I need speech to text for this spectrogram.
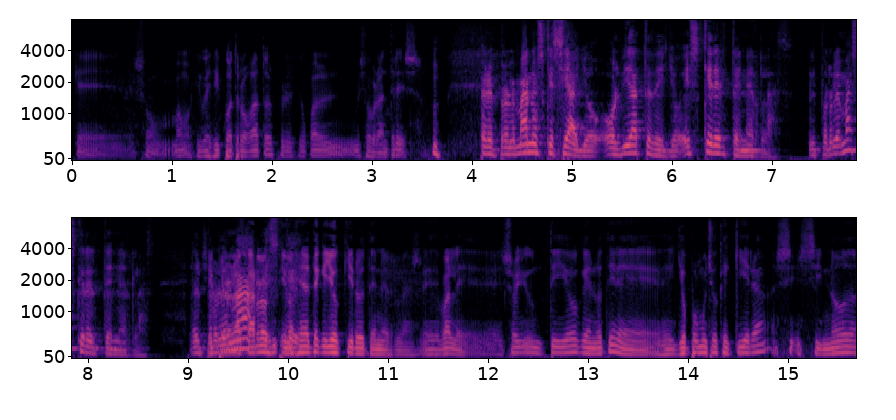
Que son, vamos, iba a decir cuatro gatos, pero es que igual me sobran tres. Pero el problema no es que sea yo, olvídate de ello, es querer tenerlas. El problema es querer tenerlas. El problema Carlos, imagínate que... yo quiero tenerlas. Eh, vale, soy un tío que no tiene. Yo, por mucho que quiera, si, no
